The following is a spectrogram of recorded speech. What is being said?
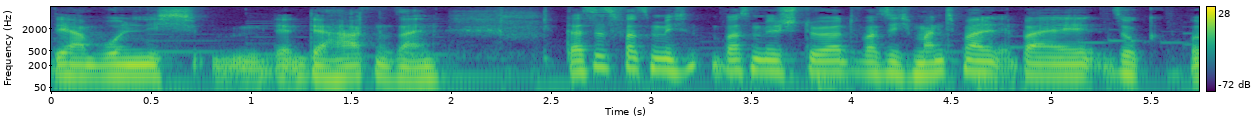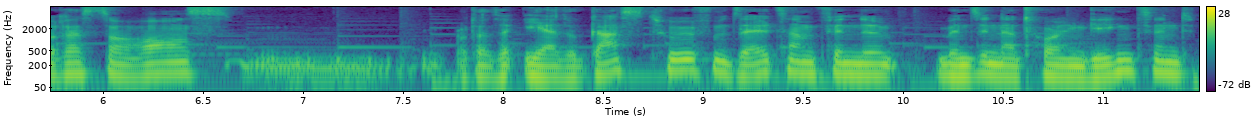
ja wohl nicht der, der Haken sein. Das ist, was mich, was mir stört, was ich manchmal bei so Restaurants oder eher so Gasthöfen seltsam finde, wenn sie in einer tollen Gegend sind.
